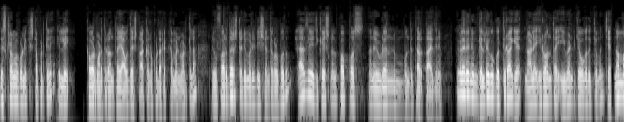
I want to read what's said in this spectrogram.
ಡಿಸ್ಕ್ಲೈಮರ್ ಕೊಡ್ಲಿಕ್ಕೆ ಇಷ್ಟಪಡ್ತೀನಿ. ಇಲ್ಲಿ ಕವರ್ ಮಾಡ್ತಿರೋಂಥ ಯಾವುದೇ ಸ್ಟಾಕನ್ನು ಕೂಡ ರೆಕಮೆಂಡ್ ಮಾಡ್ತಿಲ್ಲ. ನೀವು ಫರ್ದರ್ ಸ್ಟಡಿ ಮಾಡಿ ಡಿಶಿ ತಗೊಳ್ಬಹುದು ಆಸ್ ಎ ಎಜುಕೇಶನಲ್ ಪರ್ಪಸ್ ನಾನು ಈ ವಿಡಿಯೋ ನಿಮ್ಮ ಮುಂದೆ ತರ್ತಾ ಇದ್ದೀನಿ. ಗೆಳೆಯರೆ, ನಿಮ್ಗೆಲ್ರಿಗೂ ಗೊತ್ತಿರೋ ಹಾಗೆ ನಾಳೆ ಇರುವಂತ ಇವೆಂಟ್ಗೆ ಹೋಗೋದಕ್ಕೆ ಮುಂಚೆ ನಮ್ಮ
